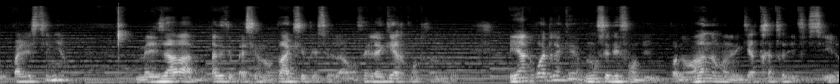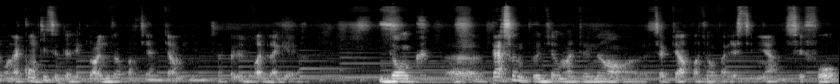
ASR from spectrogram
aux Palestiniens. Mais les Arabes, avec les Palestiniens, n'ont pas accepté cela. On fait la guerre contre nous. Et il y a un droit de la guerre. On s'est défendu. Pendant un an, on a une guerre très très difficile. On a conquis ce territoire. Il nous appartient, terminé. Ça s'appelle le droit de la guerre. Donc, euh, personne ne peut dire maintenant euh, cette terre appartient aux Palestiniens, c'est faux,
